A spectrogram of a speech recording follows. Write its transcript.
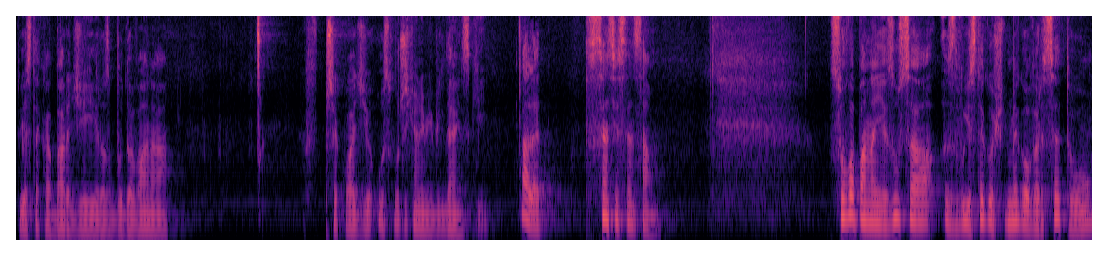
Tu jest taka bardziej rozbudowana w przekładzie uspółcześnionej Biblii Gdańskiej. Ale sens jest ten sam. Słowa Pana Jezusa z 27 wersetu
